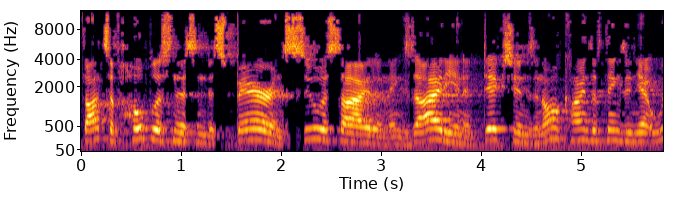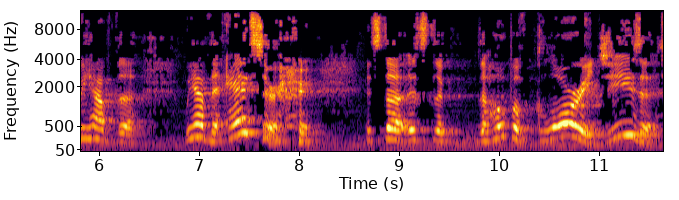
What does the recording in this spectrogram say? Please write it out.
thoughts of hopelessness and despair and suicide and anxiety and addictions and all kinds of things, and yet we have the we have the answer. it's the it's the, the hope of glory, Jesus.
